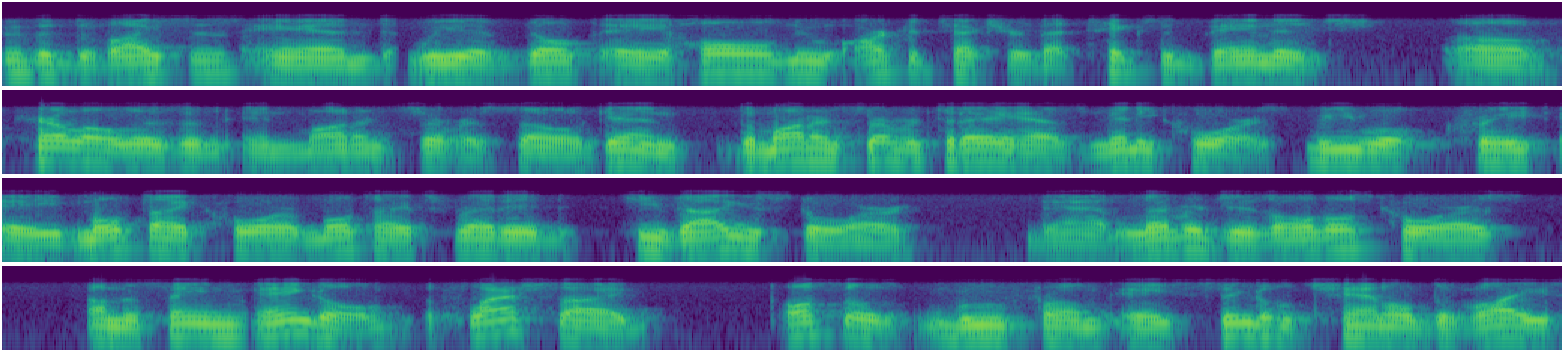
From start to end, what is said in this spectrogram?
to the devices, and we have built a whole new architecture that takes advantage of parallelism in modern servers. So again, the modern server today has many cores. We will create a multi-core, multi-threaded key value store that leverages all those cores. On the same angle, the flash side also moved from a single channel device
